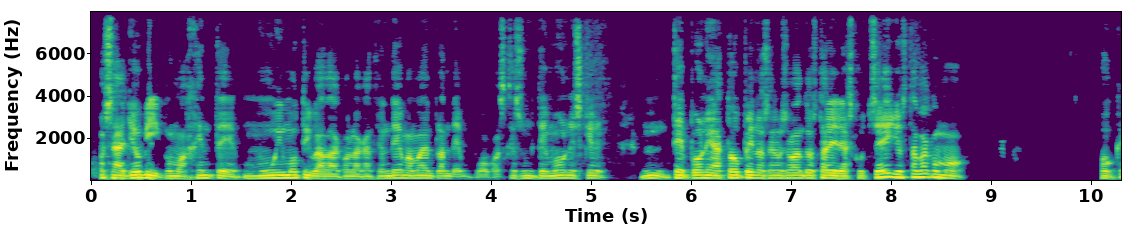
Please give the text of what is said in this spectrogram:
o sea, yo vi como a gente muy motivada con la canción de mamá en plan de, "Buah, es que es un temón, es que mm, te pone a tope, no sé, no sé cuánto estar y la escuché y yo estaba como, ok,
